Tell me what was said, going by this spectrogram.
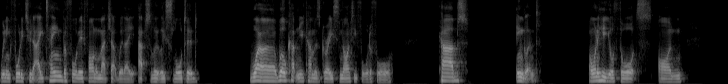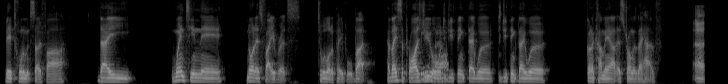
winning 42 to 18 before their final matchup, where they absolutely slaughtered World Cup newcomers Greece 94 to 4. Carbs, England. I want to hear your thoughts on their tournament so far. They went in there not as favourites to a lot of people, but have they surprised you, or did you think they were? Did you think they were going to come out as strong as they have? Uh,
